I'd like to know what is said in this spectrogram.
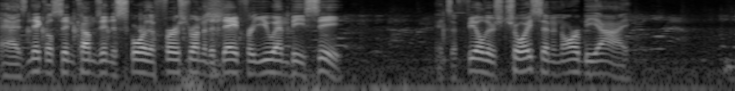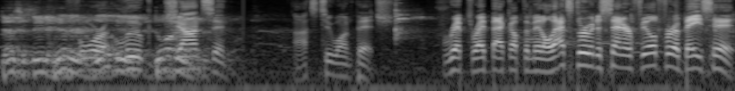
as Nicholson comes in to score the first run of the day for UMBC. It's a fielder's choice and an RBI for Luke Johnson. That's 2 1 pitch. Ripped right back up the middle. That's through into center field for a base hit.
